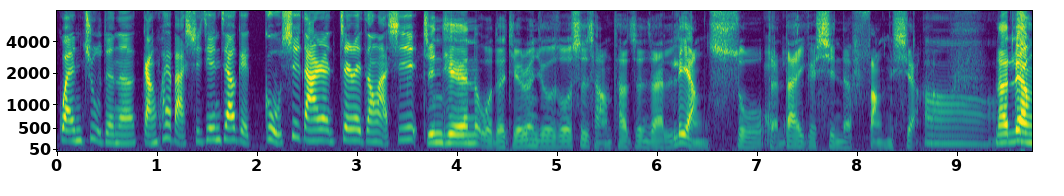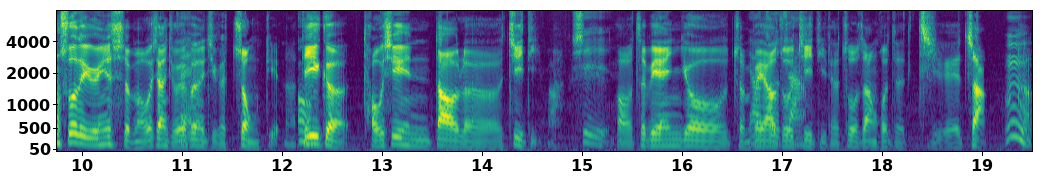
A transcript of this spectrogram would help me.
关注的呢？赶快把时间交给股市达人郑瑞宗老师。今天我的结论就是说，市场。它正在量缩，等待一个新的方向。哦，那量缩的原因是什么？我想九月份有几个重点啊。第一个，投信到了季底嘛，是哦，这边又准备要做季底的做账或者结账。嗯，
